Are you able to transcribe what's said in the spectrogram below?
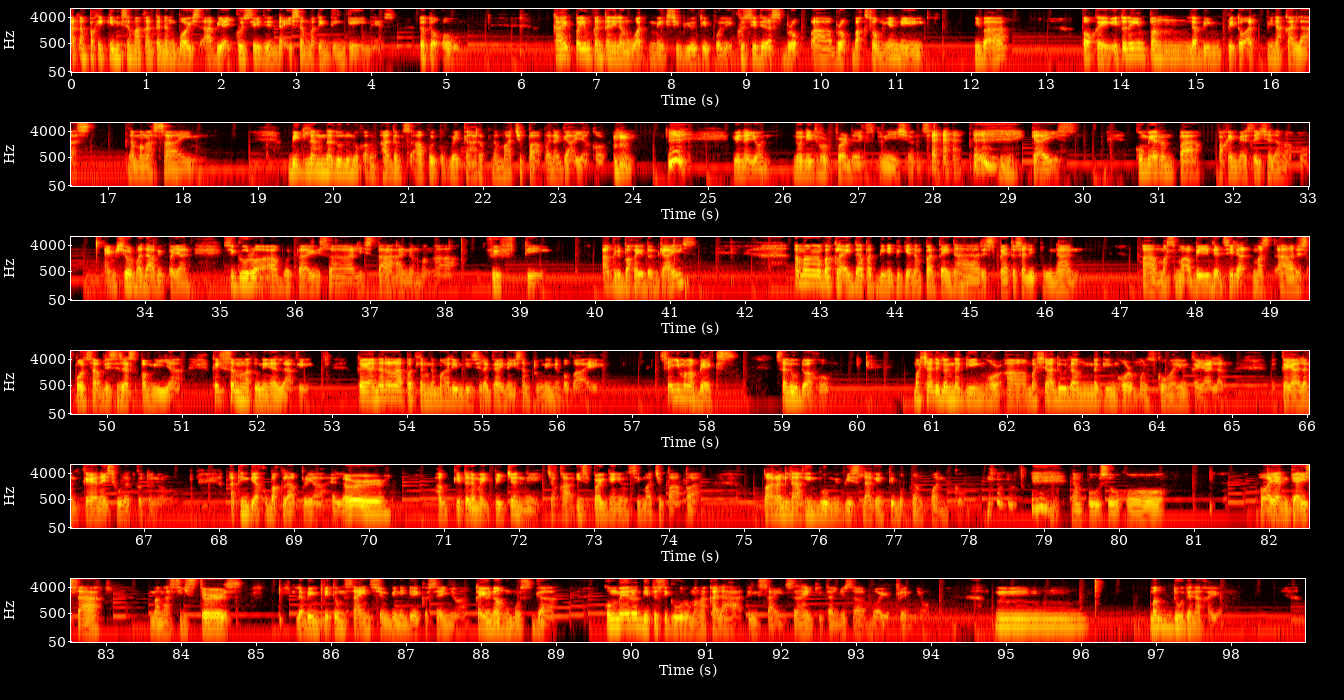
At ang pakikinig sa mga kanta ng Boys Abby ay considered na isang matinding gayness. Totoo. Kahit pa yung kanta nilang What Makes You Beautiful, eh, considered as broke, uh, broke back song yan eh. Di ba? Okay, ito na yung pang labing pito at pinakalas na mga sign. Biglang nalulunok ang Adam's apple pag may kaharap na macho papa na gaya ko. yun na yun No need for further explanations. Guys, kung meron pa, paki-message na lang ako. I'm sure madami pa yan. Siguro aabot tayo sa listahan ng mga 50. Agree ba kayo doon, guys? Ang mga bakla ay dapat binibigyan ng pantay na respeto sa lipunan. Uh, mas maabilidad sila at mas uh, responsable sila sa pamilya kaysa sa mga tunay na lalaki. Kaya nararapat lang na mahalin din sila gaya ng isang tunay na babae. Sa inyong mga Bex, saludo ako. Masyado lang naging uh, masyado lang naging hormones ko ngayon kaya lang kaya lang kaya naisulat ko to no. At hindi ako bakla priya. Hello. Hag kita na may dyan eh. Tsaka inspired ngayon si Macho Papa. Parang laging bumibis, laging tibok ng kwan ko. ng puso ko. O ayan guys ha, mga sisters, labing pitong signs yung binigay ko sa inyo. Kayo na humusga. Kung meron dito siguro mga kalahating signs na nakikita nyo sa boyfriend nyo, mm, magduda na kayo.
